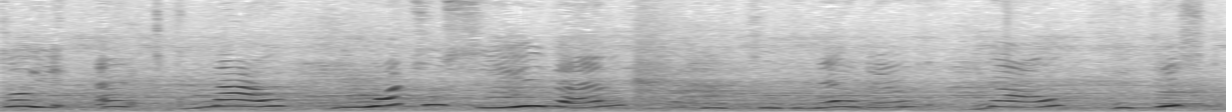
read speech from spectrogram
So you, and now you want to see to, to the louder. Now is this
